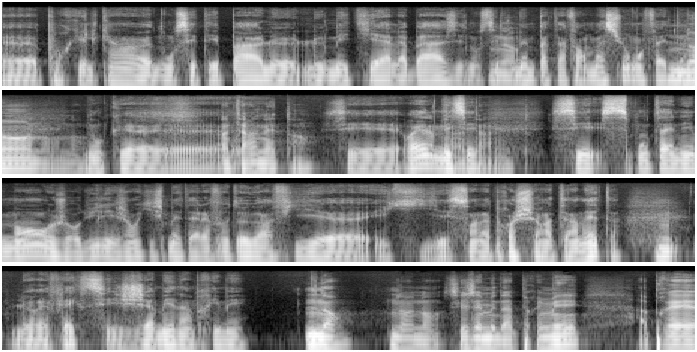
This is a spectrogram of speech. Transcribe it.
euh, pour quelqu'un euh, dont c'était pas le, le métier à la base et dont c'était même pas ta formation en fait. Non, non, non. Donc euh, Internet. hein. c'est ouais, mais C'est spontanément aujourd'hui les gens qui se mettent à la photographie euh, et qui s'en approchent sur internet, Mm. le réflexe c'est jamais d'imprimer. Non, non, non, c'est jamais d'imprimer. Après,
